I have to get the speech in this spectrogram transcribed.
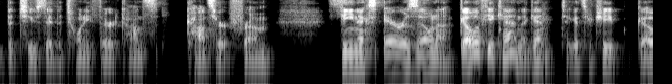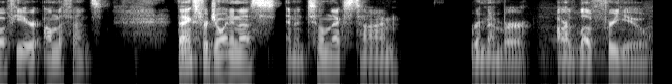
the Tuesday the 23rd con- concert from Phoenix, Arizona. Go if you can. Again, tickets are cheap. Go if you're on the fence. Thanks for joining us. And until next time, remember our love for you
